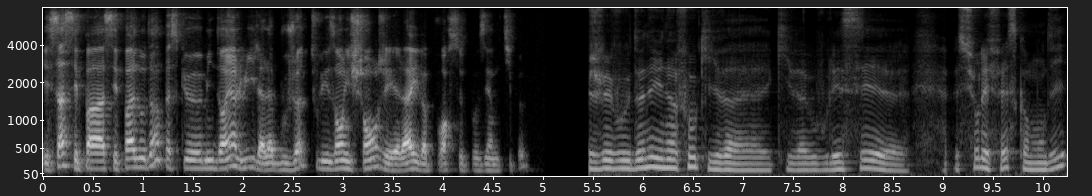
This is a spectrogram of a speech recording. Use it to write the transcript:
Et ça, c'est pas, pas anodin parce que, mine de rien, lui, il a la bougeotte. Tous les ans, il change et là, il va pouvoir se poser un petit peu. Je vais vous donner une info qui va, qui va vous laisser euh, sur les fesses, comme on dit.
